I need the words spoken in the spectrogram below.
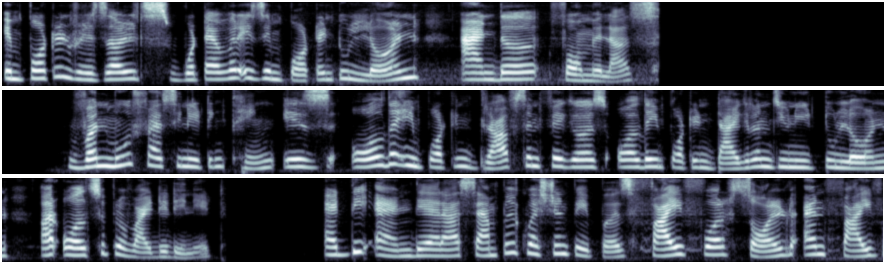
important results, whatever is important to learn, and the formulas. One more fascinating thing is all the important graphs and figures, all the important diagrams you need to learn are also provided in it. At the end, there are sample question papers, 5 for solved and 5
